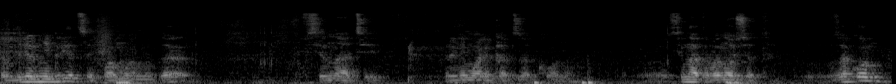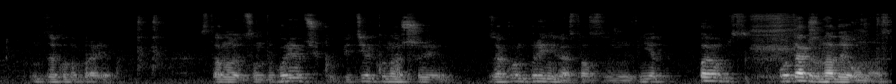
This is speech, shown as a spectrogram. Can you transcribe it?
В Древней Греции, по-моему, да, в Сенате принимали как законы. Сенатор выносит закон, законопроект, становится на табуреточку, петельку на шею. Закон приняли, остался жив. Нет, памс. Вот так же надо и у нас.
